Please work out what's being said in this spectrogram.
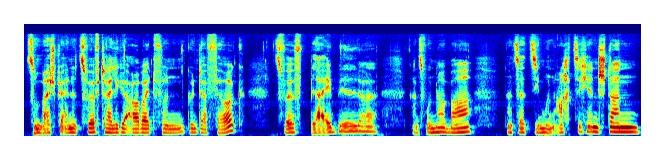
Zum Beispiel eine zwölfteilige Arbeit von Günter Förk, zwölf Bleibilder, ganz wunderbar, 1987 entstanden.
